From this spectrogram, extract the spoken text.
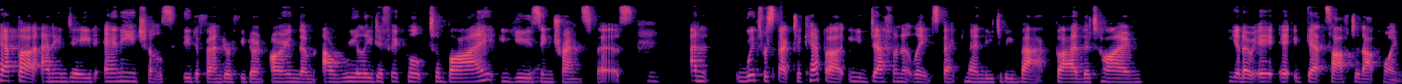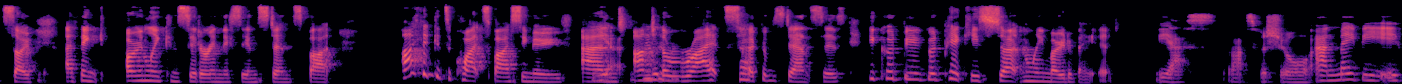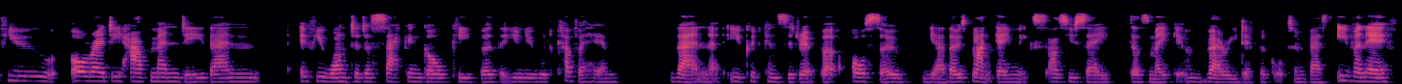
Kepa and indeed any Chelsea defender, if you don't own them, are really difficult to buy using transfers. Mm-hmm. And with respect to Kepa, you definitely expect Mendy to be back by the time you know it, it gets after that point. So I think only consider in this instance, but I think it's a quite spicy move. And yeah. under the right circumstances, he could be a good pick. He's certainly motivated. Yes, that's for sure. And maybe if you already have Mendy, then if you wanted a second goalkeeper that you knew would cover him, then you could consider it. But also, yeah, those blank game weeks, as you say, does make it very difficult to invest, even if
